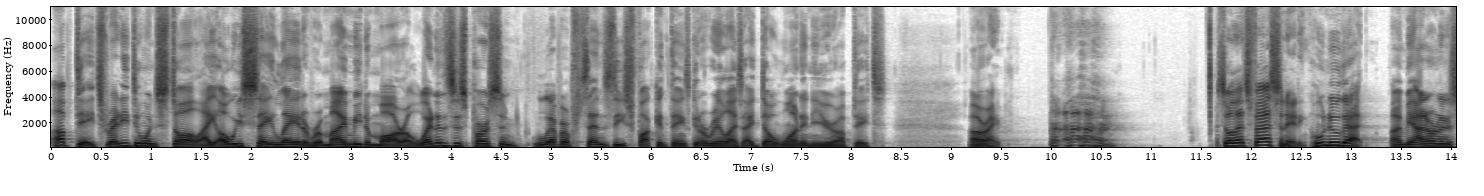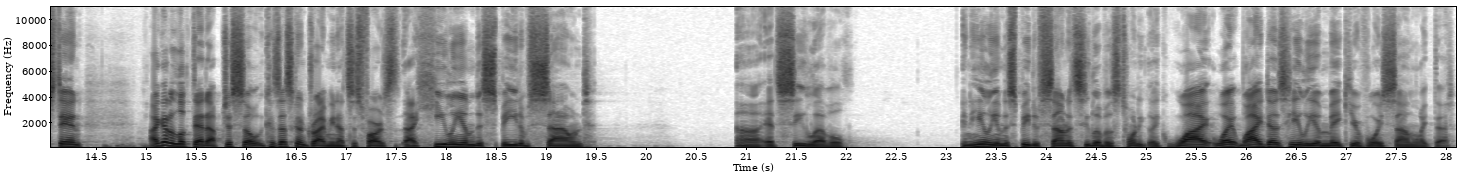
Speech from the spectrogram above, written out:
Updates ready to install. I always say later, remind me tomorrow. When is this person, whoever sends these fucking things, going to realize I don't want any of your updates? All right. so that's fascinating. Who knew that? I mean, I don't understand. I got to look that up just so, because that's going to drive me nuts as far as uh, helium, the speed of sound uh, at sea level. In helium, the speed of sound at sea level is 20. Like, why, why, why does helium make your voice sound like that?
